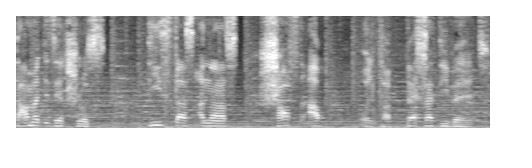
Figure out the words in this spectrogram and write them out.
Damit ist jetzt Schluss. Dies, das, anders schafft ab und verbessert die Welt.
